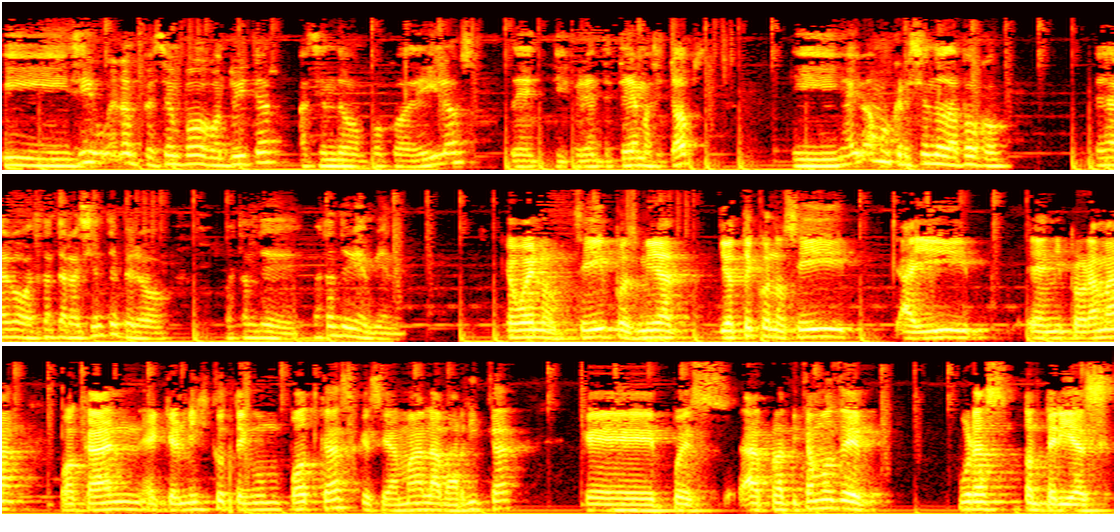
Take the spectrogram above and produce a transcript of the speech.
Y sí, bueno, empecé un poco con Twitter, haciendo un poco de hilos de diferentes temas y tops. Y ahí vamos creciendo de a poco. Es algo bastante reciente, pero bastante, bastante bien viene. Qué bueno, sí, pues mira, yo te conocí ahí en mi programa o acá en, aquí en México tengo un podcast que se llama La Barrica, que pues ah, platicamos de puras tonterías.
